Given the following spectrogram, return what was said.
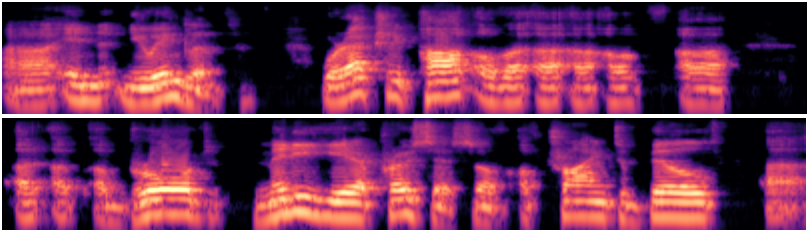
uh, in New England were actually part of a, a, a, a, broad, many year process of, of trying to build uh,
